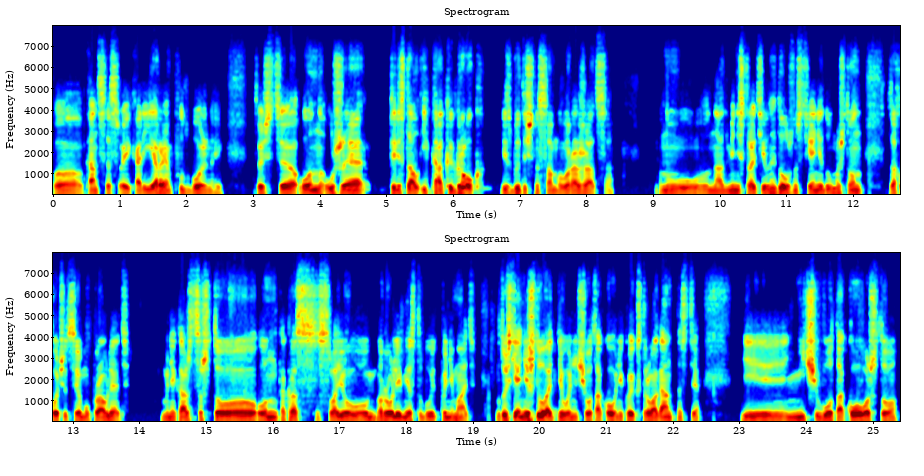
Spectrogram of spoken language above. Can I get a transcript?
в э, конце своей карьеры футбольной. То есть он уже перестал и как игрок избыточно самовыражаться. Ну, на административной должности я не думаю, что он захочет всем управлять. Мне кажется, что он как раз свою роль и место будет понимать. Ну, то есть я не жду от него ничего такого, никакой экстравагантности и ничего такого, что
